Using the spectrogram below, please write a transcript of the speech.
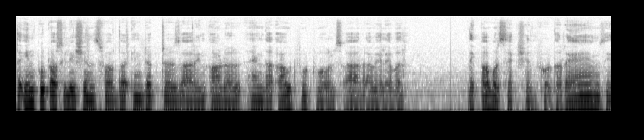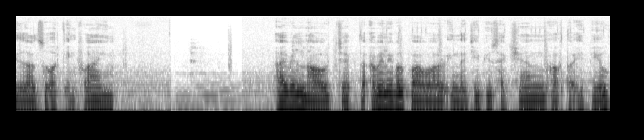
the input oscillations for the inductors are in order and the output volts are available. The power section for the RAMs is also working fine. I will now check the available power in the GPU section of the APU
